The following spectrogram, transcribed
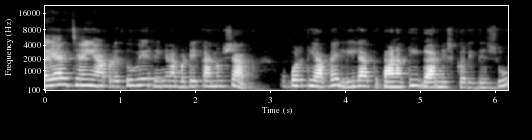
તૈયાર છે અહીં આપણે તુવેર, રીંગણા, બટેકાનું શાક. ઉપરથી આપણે લીલા ધાણાથી ગાર્નિશ કરી દઈશું.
